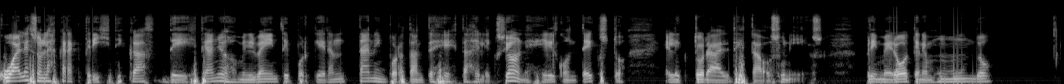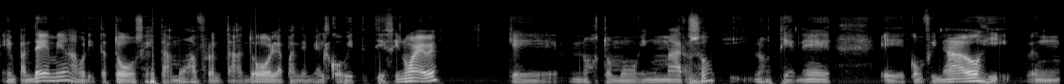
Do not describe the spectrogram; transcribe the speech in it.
¿Cuáles son las características de este año 2020 y por qué eran tan importantes estas elecciones, el contexto electoral de Estados Unidos? Primero, tenemos un mundo en pandemia, ahorita todos estamos afrontando la pandemia del COVID-19 que nos tomó en marzo y nos tiene eh, confinados y mm,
